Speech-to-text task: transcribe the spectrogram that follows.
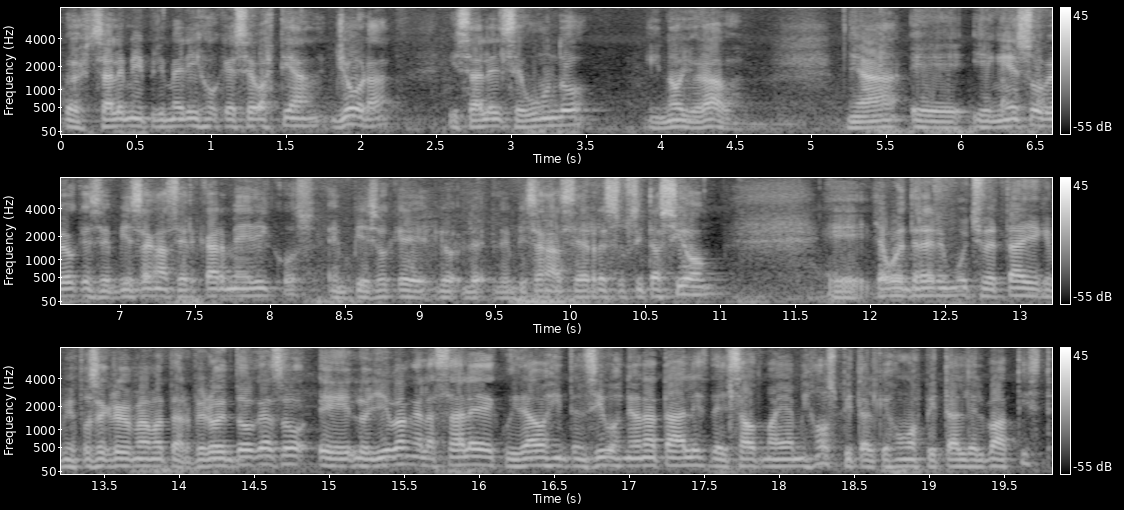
pues, sale mi primer hijo, que es Sebastián, llora, y sale el segundo y no lloraba. ¿ya? y en eso veo que se empiezan a acercar médicos, empiezo que le, empiezan a hacer resucitación. ya voy a entrar en mucho detalle que mi esposa creo que me va a matar, pero en todo caso lo llevan a la sala de cuidados intensivos neonatales del South Miami Hospital, que es un hospital del Baptist.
